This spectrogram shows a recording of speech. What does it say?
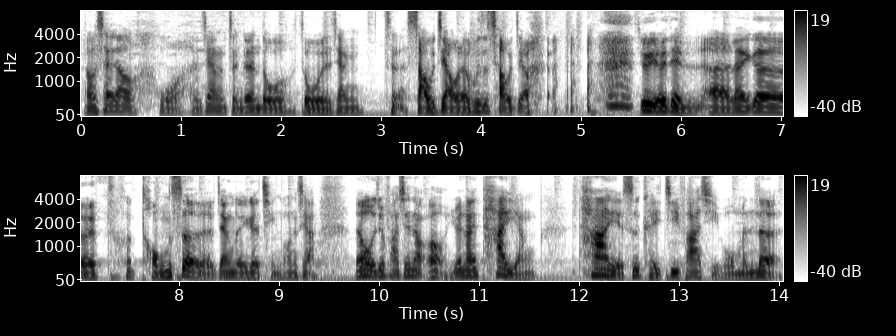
然后晒到我很像整个人都都很像 烧焦了，不是烧焦，就有点呃那个同色的这样的一个情况下，然后我就就发现到哦，原来太阳。它也是可以激发起我们的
